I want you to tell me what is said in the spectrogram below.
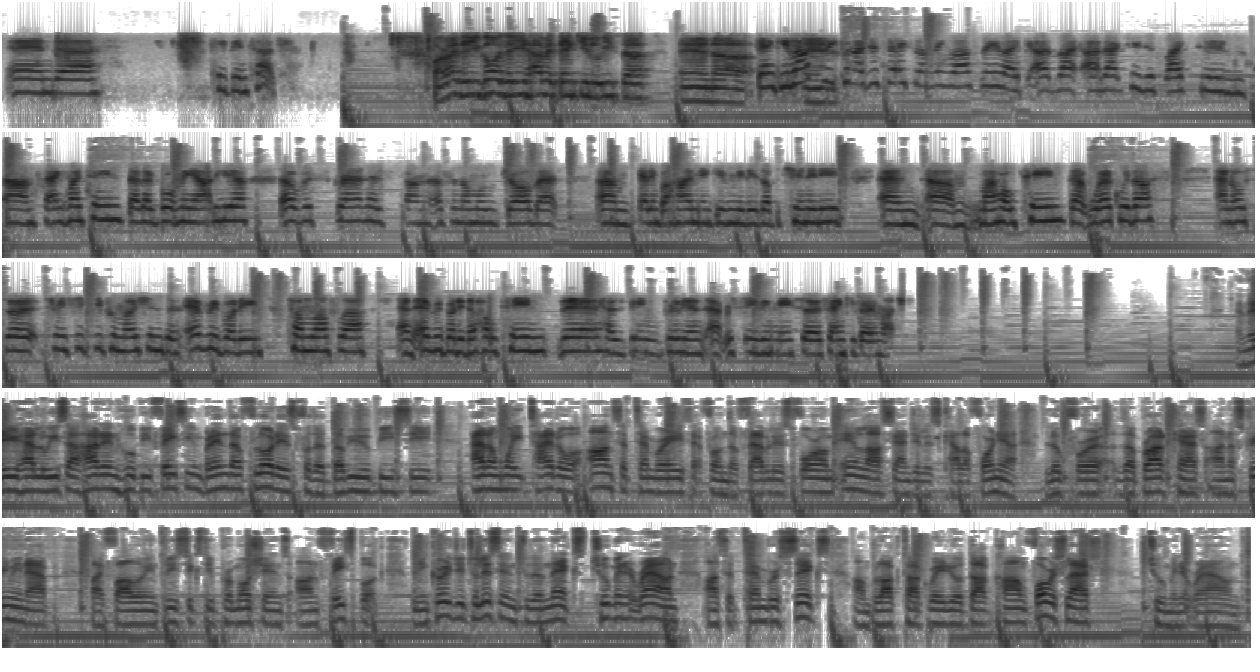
and uh, keep in touch. All right, there you go. There you have it. Thank you, Louisa. And uh, thank you. Lastly, and... can I just say something? Lastly, like I'd like, I'd actually just like to um, thank my team that have brought me out here. Elvis Grant has done a phenomenal job at um, getting behind me and giving me these opportunities, and um, my whole team that work with us, and also 360 Promotions and everybody, Tom Loeffler and everybody, the whole team there has been brilliant at receiving me. So thank you very much. And there you had Louisa Hawton, who'll be facing Brenda Flores for the WBC Atomweight title on September 8th from the Fabulous Forum in Los Angeles, California. Look for the broadcast on a streaming app by following 360 Promotions on Facebook. We encourage you to listen to the next two minute round on September 6th on blogtalkradio.com forward slash two minute round.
